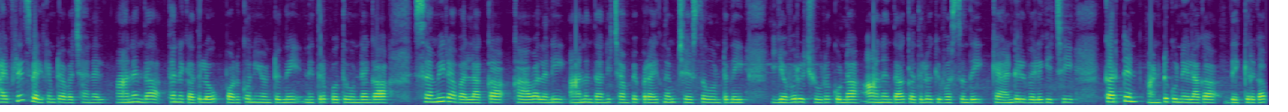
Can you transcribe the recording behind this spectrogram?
Hi friends welcome to our channel. Ananda తన గదిలో పడుకొని ఉంటుంది. నిద్రపోతూ ఉండగా సమీర వాళ్ళ అక్క కావాలని ఆనందాన్ని చంపే ప్రయత్నం చేస్తూ ఉంటుంది. ఎవరు చూడకుండా ఆనంద గదిలోకి వస్తుంది. క్యాండిల్ వెలిగించి కర్టెన్ అంటుకునేలాగా దగ్గరగా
